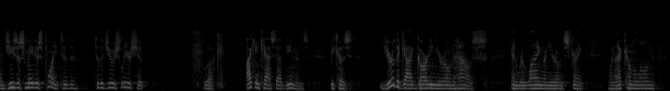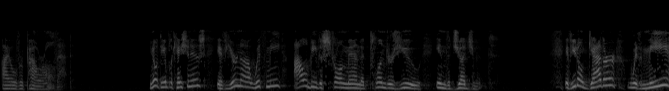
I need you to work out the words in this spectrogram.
And Jesus made his point to the, to the Jewish leadership look, I can cast out demons because you're the guy guarding your own house and relying on your own strength. When I come along, I overpower all that. You know what the implication is? If you're not with me, I'll be the strong man that plunders you in the judgment. If you don't gather with me,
